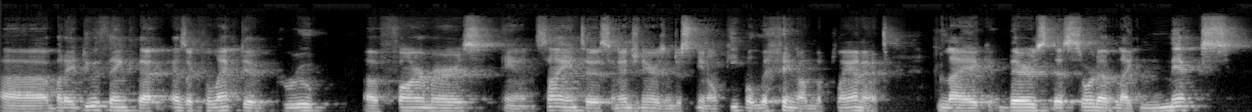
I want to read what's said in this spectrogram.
uh, but I do think that as a collective group, of farmers and scientists and engineers and just you know people living on the planet. Like there's this sort of like mix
